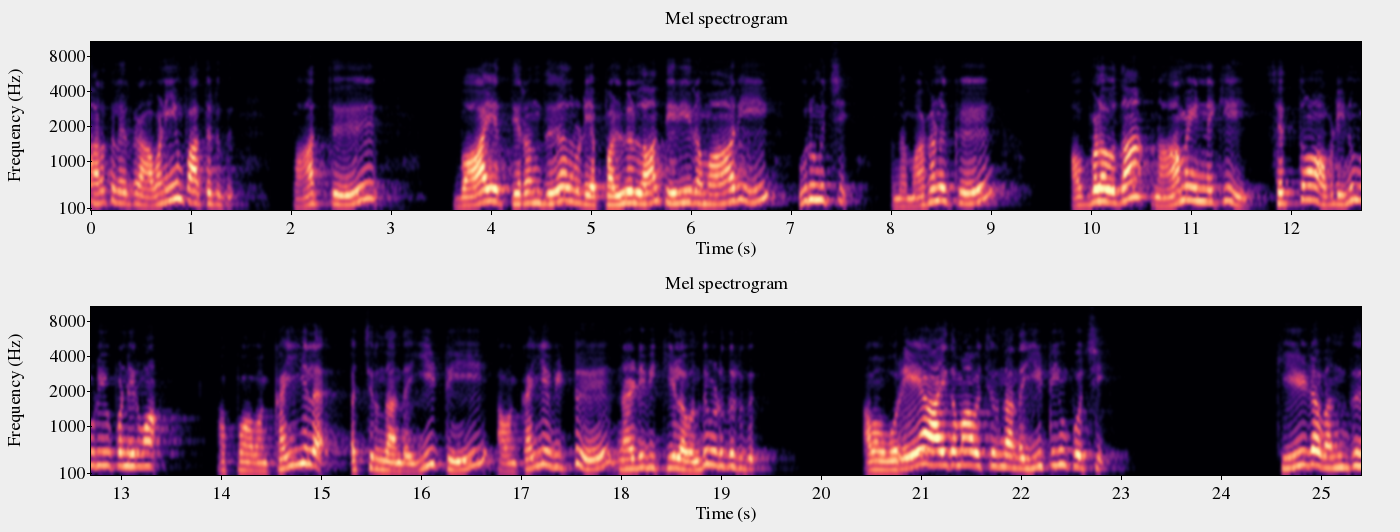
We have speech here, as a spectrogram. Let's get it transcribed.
மரத்தில் இருக்கிற அவனையும் பார்த்துடுது. பார்த்து வாயை திறந்து அதனுடைய பல்லுலாம் தெரிகிற மாதிரி உருமிச்சு அந்த மகனுக்கு அவ்வளவுதான் நாம் இன்னைக்கு செத்தோம் அப்படின்னு முடிவு பண்ணிடுவான் அப்போ அவன் கையில் வச்சிருந்த அந்த ஈட்டி அவன் கையை விட்டு நழுவி கீழே வந்து விழுந்துடுது. அவன் ஒரே ஆயுதமாக வச்சுருந்த அந்த ஈட்டியும் போச்சு. கீழே வந்து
